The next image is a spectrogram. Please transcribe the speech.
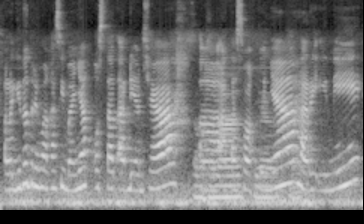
Kalau gitu terima kasih banyak Ustadz Ardiansyah eh, Sama-sama. atas waktunya Ya. hari ini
